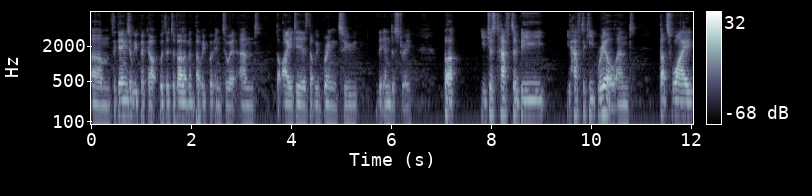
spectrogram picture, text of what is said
um, the games that we pick up, with the development that we put into it, and the ideas that we bring to the industry. But you just have to be, you have to keep real, and that's why,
